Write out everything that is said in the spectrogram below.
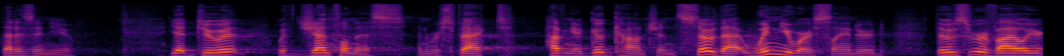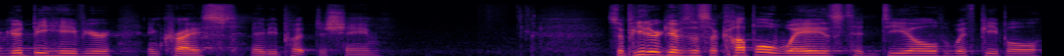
that is in you. Yet do it with gentleness and respect, having a good conscience, so that when you are slandered, those who revile your good behavior in Christ may be put to shame. So, Peter gives us a couple ways to deal with people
